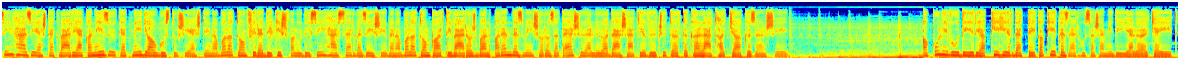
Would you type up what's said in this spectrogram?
Színházi estek várják a nézőket 4. augusztusi estén a Balatonfüredi Kisfaludi Színház szervezésében a Balatonparti városban, a rendezvénysorozat első előadását jövő csütörtökön láthatja a közönség. A Pullywood írja, kihirdették a 2020-as Emmy díj jelöltjeit.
